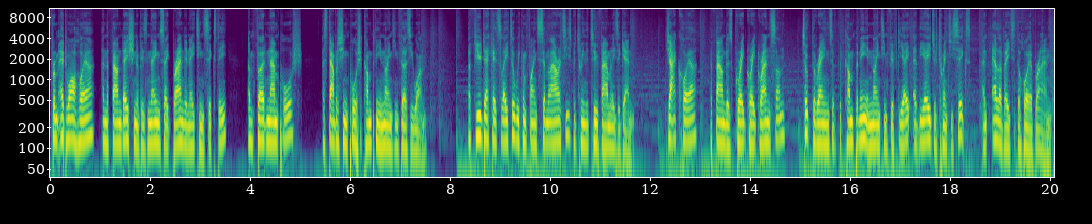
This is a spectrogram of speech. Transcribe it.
From Edouard Heuer and the foundation of his namesake brand in 1860, and Ferdinand Porsche, establishing Porsche Company in 1931. A few decades later, we can find similarities between the two families again. Jack Heuer, the founder's great great grandson, took the reins of the company in 1958 at the age of 26 and elevated the Heuer brand.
